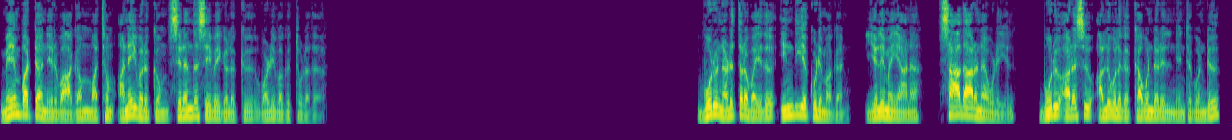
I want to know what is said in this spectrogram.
மேம்பட்ட நிர்வாகம் மற்றும் அனைவருக்கும் சிறந்த சேவைகளுக்கு வழிவகுத்துள்ளது. ஒரு நடுத்தர வயது இந்திய குடிமகன் எளிமையான சாதாரண உடையில் ஒரு அரசு அலுவலக கவுண்டரில் நின்று கொண்டு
